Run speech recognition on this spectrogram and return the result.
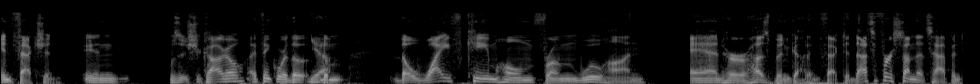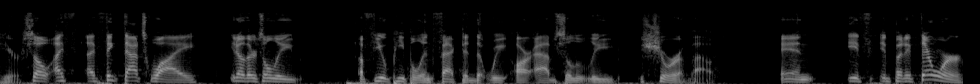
infection in was it Chicago? I think where the, yeah. the the wife came home from Wuhan and her husband got infected. That's the first time that's happened here. So I, th- I think that's why, you know, there's only a few people infected that we are absolutely sure about. And if, if but if there were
